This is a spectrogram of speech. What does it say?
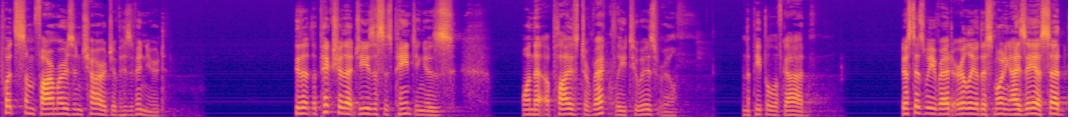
put some farmers in charge of his vineyard. See, that the picture that Jesus is painting is one that applies directly to Israel and the people of God. Just as we read earlier this morning, Isaiah said,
